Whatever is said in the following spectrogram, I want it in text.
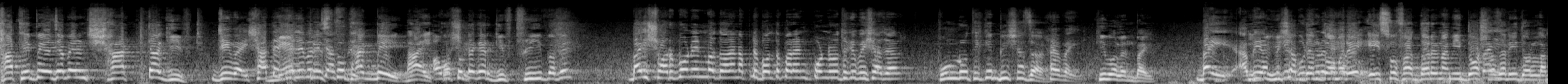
সাথে পেয়ে যাবেন সাতটা গিফট জি ভাই সাথে ডেলিভারি তো থাকবে ভাই কত টাকার গিফট ফ্রি পাবে? ভাই সর্বনিম্ন ধরেন আপনি বলতে পারেন পনেরো থেকে বিশ হাজার। পনেরো থেকে বিশ হাজার? হ্যাঁ ভাই। কি বলেন ভাই? ভাই আমি হিসাব দেন তো আমারে। এই সোফার ধরেন আমি দশ হাজারই ধরলাম।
